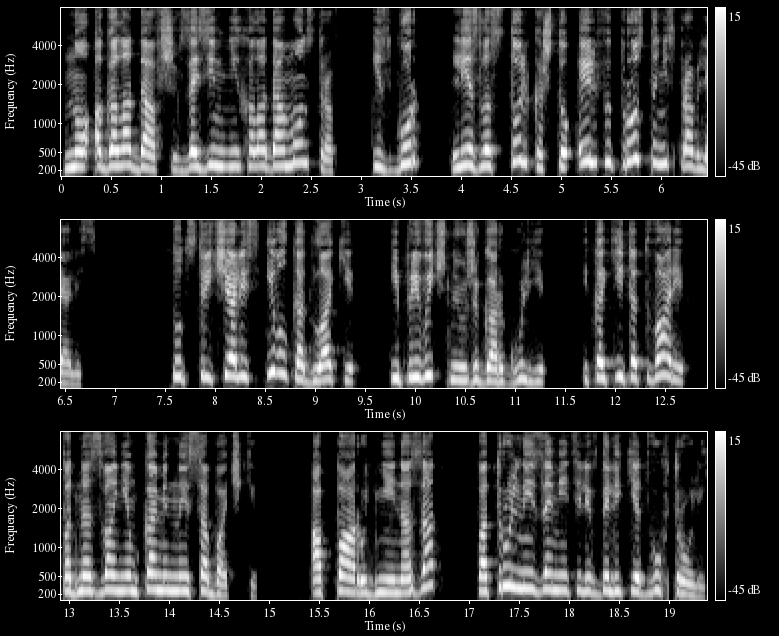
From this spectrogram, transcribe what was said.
но оголодавших за зимние холода монстров из гор лезло столько, что эльфы просто не справлялись. Тут встречались и волкодлаки, и привычные уже горгульи, и какие-то твари под названием каменные собачки. А пару дней назад патрульные заметили вдалеке двух троллей.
